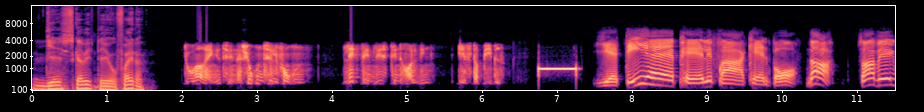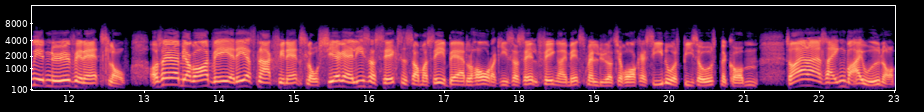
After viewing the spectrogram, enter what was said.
Ja, yes, skal vi. Det er jo fredag. Du har ringet til Nationen-telefonen. Læg venligst din holdning efter bippet. Ja, det er Palle fra Kalborg. Nå, så fik vi den nye finanslov. Og selvom jeg godt ved, at det at snakke finanslov cirka er lige så sexet som at se Bertel Hård og give sig selv fingre, imens man lytter til Rock Casino og spiser ost med kommen, så er der altså ingen vej udenom.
